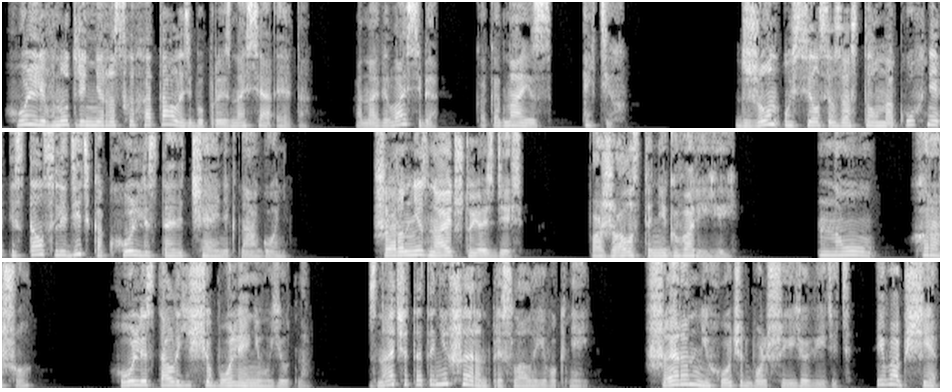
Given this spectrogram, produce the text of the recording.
Холли внутренне расхохоталась бы, произнося это. Она вела себя, как одна из этих. Джон уселся за стол на кухне и стал следить, как Холли ставит чайник на огонь. «Шерон не знает, что я здесь. Пожалуйста, не говори ей». «Ну, хорошо». Холли стало еще более неуютно. Значит, это не Шерон прислала его к ней. Шерон не хочет больше ее видеть. И вообще,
